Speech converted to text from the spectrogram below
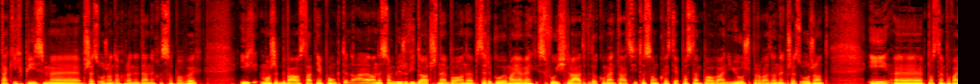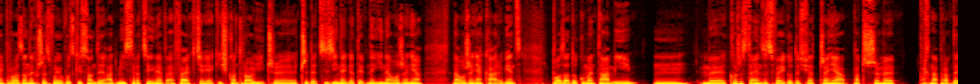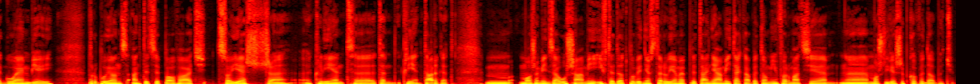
takich pism przez Urząd Ochrony Danych Osobowych. I może dwa ostatnie punkty, no ale one są już widoczne, bo one z reguły mają swój ślad w dokumentacji. To są kwestie postępowań już prowadzonych przez urząd i e, postępowań prowadzonych przez wojewódzkie sądy administracyjne w efekcie jakiejś kontroli czy, czy decyzji negatywnej i nałożenia, nałożenia kary. Więc poza dokumentami mm, my, korzystając ze swojego doświadczenia, patrzymy tak naprawdę głębiej, próbując antycypować, co jeszcze klient, e, ten klient target może mieć za uszami i wtedy odpowiednio sterujemy pytaniami, tak aby tą informację e, możliwie szybko wydobyć.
